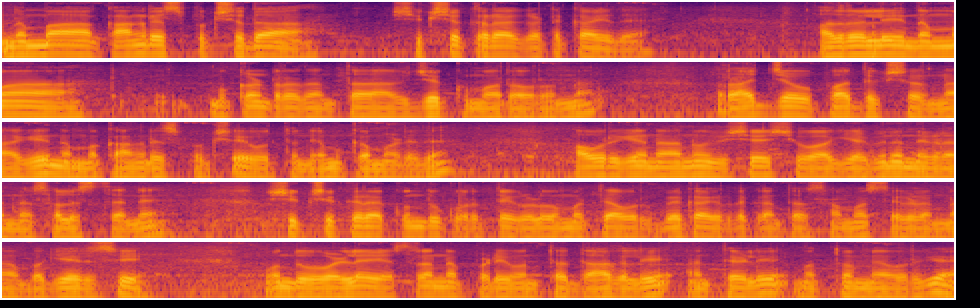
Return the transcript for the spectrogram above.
ನಮ್ಮ ಕಾಂಗ್ರೆಸ್ ಪಕ್ಷದ ಶಿಕ್ಷಕರ ಘಟಕ ಇದೆ. ಅದರಲ್ಲಿ ನಮ್ಮ ಮುಖಂಡರಾದಂಥ ವಿಜಯ್ ಕುಮಾರ್ ಅವರನ್ನು ರಾಜ್ಯ ಉಪಾಧ್ಯಕ್ಷರನ್ನಾಗಿ ನಮ್ಮ ಕಾಂಗ್ರೆಸ್ ಪಕ್ಷ ಇವತ್ತು ನೇಮಕ ಮಾಡಿದೆ. ಅವರಿಗೆ ನಾನು ವಿಶೇಷವಾಗಿ ಅಭಿನಂದನೆಗಳನ್ನು ಸಲ್ಲಿಸ್ತೇನೆ. ಶಿಕ್ಷಕರ ಕುಂದುಕೊರತೆಗಳು ಮತ್ತು ಅವ್ರಿಗೆ ಬೇಕಾಗಿರ್ತಕ್ಕಂಥ ಸಮಸ್ಯೆಗಳನ್ನು ಬಗೆಹರಿಸಿ ಒಂದು ಒಳ್ಳೆಯ ಹೆಸರನ್ನು ಪಡೆಯುವಂಥದ್ದಾಗಲಿ ಅಂಥೇಳಿ ಮತ್ತೊಮ್ಮೆ ಅವರಿಗೆ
